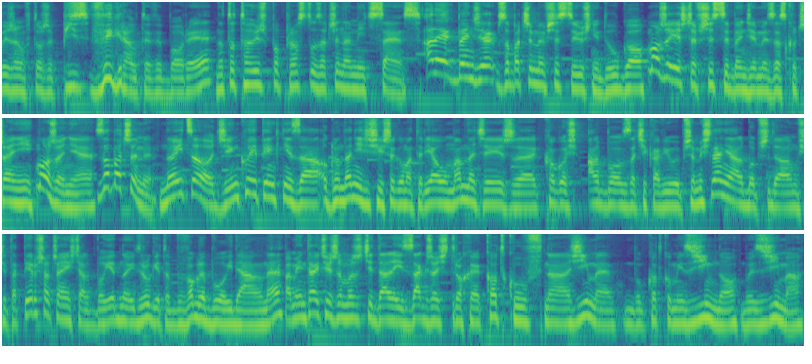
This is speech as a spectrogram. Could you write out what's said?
wierzą w to, że PiS wygrał te wybory, no to to już po prostu zaczyna mieć sens. Ale jak będzie, zobaczymy wszyscy już niedługo. Może jeszcze wszyscy będziemy zaskoczeni, może nie. Zobaczymy. No i co? Dziękuję pięknie za oglądanie dzisiejszego materiału. Mam nadzieję, że kogoś albo zaciekawiły przemyślenia, albo przydała mu się ta pierwsza część, albo jedno i drugie, to by w ogóle było idealne. Pamiętajcie, że możecie dalej zagrzać trochę kotków na zimę, bo kotkom jest zimno, bo jest zima.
